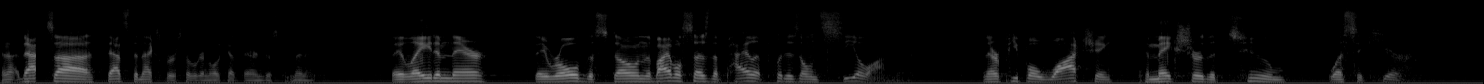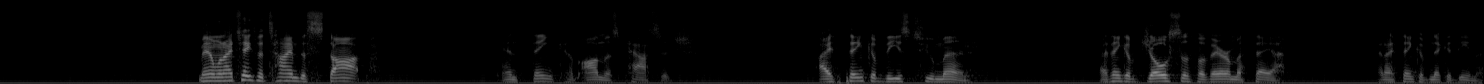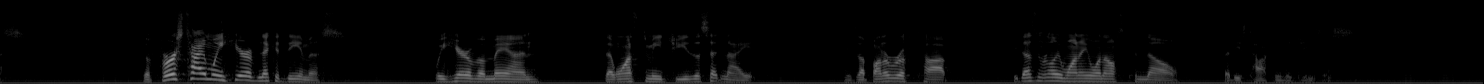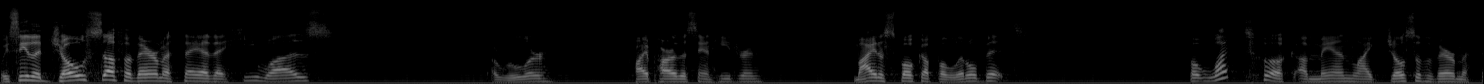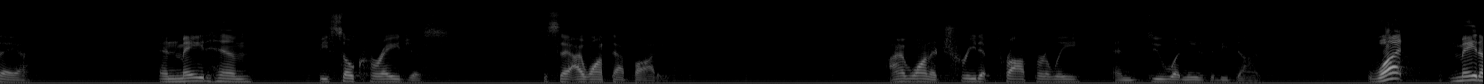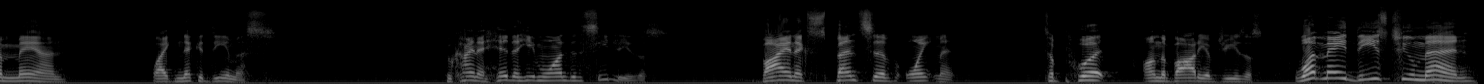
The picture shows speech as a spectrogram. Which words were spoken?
And that's, uh, that's the next verse that we're going to look at there in just a minute. They laid him there. They rolled the stone. The Bible says that Pilate put his own seal on there. And there were people watching to make sure the tomb was secure. Man, when I take the time to stop and think on this passage, I think of these two men. I think of Joseph of Arimathea, and I think of Nicodemus. The first time we hear of Nicodemus, we hear of a man that wants to meet Jesus at night. He's up on a rooftop. He doesn't really want anyone else to know that he's talking to Jesus. We see that Joseph of Arimathea, that he was a ruler, probably part of the Sanhedrin might have spoke up a little bit. But what took a man like Joseph of Arimathea and made him be so courageous to say, I want that body? I want to treat it properly and do what needs to be done. What made a man like Nicodemus, who kind of hid that he even wanted to see Jesus, buy an expensive ointment to put on the body of Jesus. What made these two men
